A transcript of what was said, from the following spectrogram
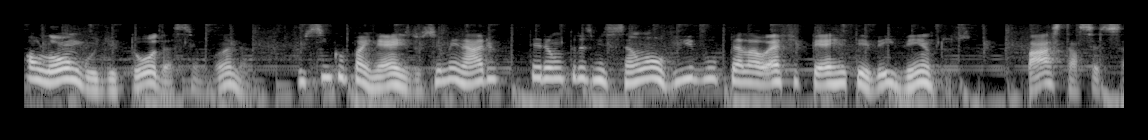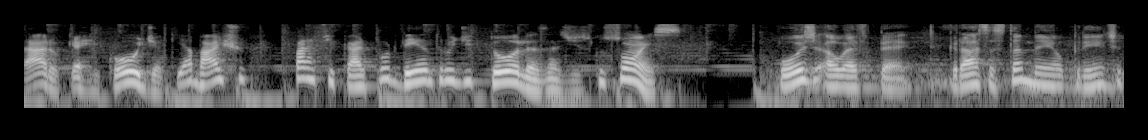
Ao longo de toda a semana, os cinco painéis do seminário terão transmissão ao vivo pela UFPR TV Eventos. Basta acessar o QR Code aqui abaixo para ficar por dentro de todas as discussões. Hoje, a UFPR, graças também ao Print,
